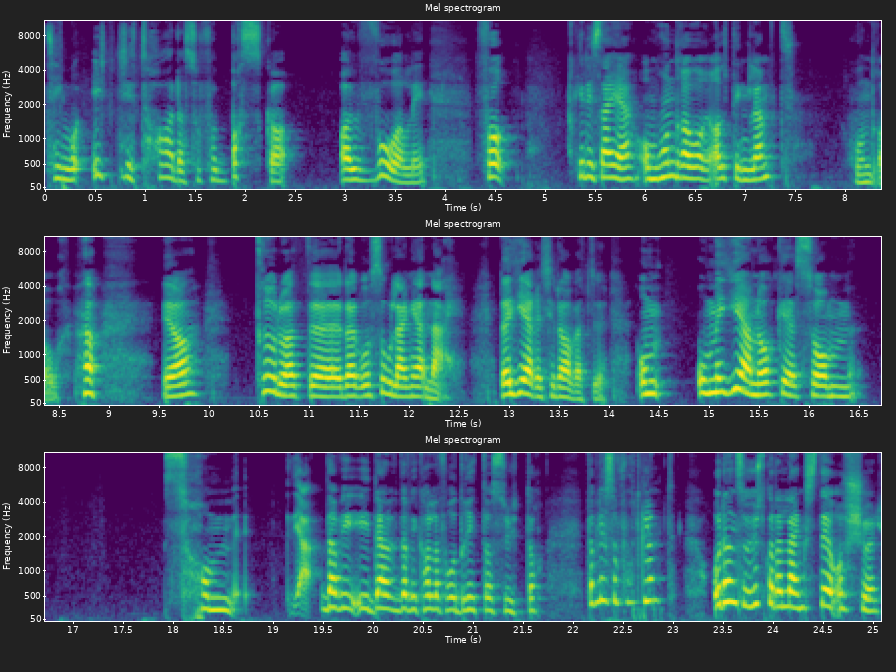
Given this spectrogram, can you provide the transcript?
ting og ikke ta det så forbaska alvorlig. For hva de sier om 100 år er allting glemt? 100 år. ja. Tror du at det går så lenge? Nei. Det gjør ikke det, vet du. Om, om vi gjør noe som som ja, det vi, det, det vi kaller for å drite oss ut, da. Det blir så fort glemt. Og den som husker det lengst, det er oss sjøl.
